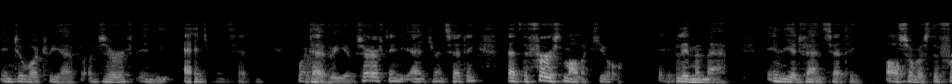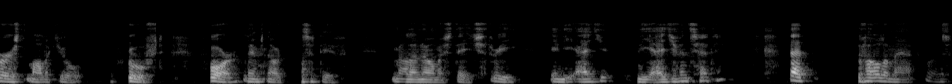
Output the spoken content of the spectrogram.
into what we have observed in the adjuvant setting what have we observed in the adjuvant setting? That the first molecule, ipilimumab, in the advanced setting also was the first molecule approved for lymph node positive melanoma stage 3 in the, adju in the adjuvant setting. That nivolumab was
